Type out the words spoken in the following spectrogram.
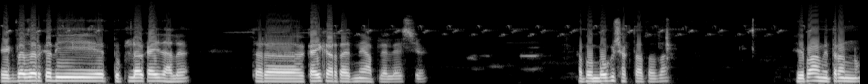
एकदा जर कधी तुटलं काही झालं तर काही करता येत नाही आपल्याला याशिवाय. आपण बघू शकतात आता हे पहा मित्रांनो.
